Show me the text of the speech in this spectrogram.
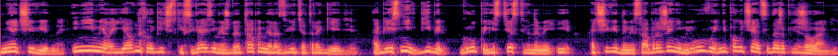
неочевидной и не имела явных логических связей между этапами развития трагедии. Объяснить гибель группы естественными и очевидными соображениями, увы, не получается даже при желании.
